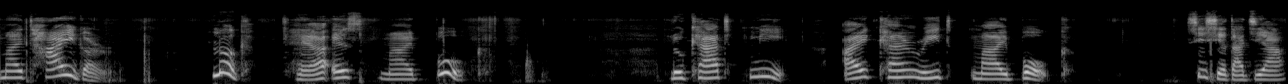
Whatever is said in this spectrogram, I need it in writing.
my tiger. Look, here is my book. Look at me. I can read my book. 谢谢大家。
